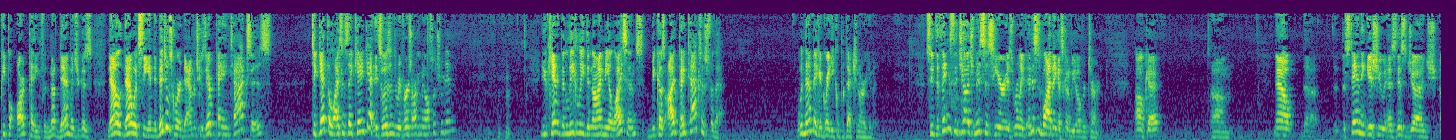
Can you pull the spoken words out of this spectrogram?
people are paying for them, not damaged because now now it's the individuals who are damaged because they're paying taxes to get the license they can't get. So isn't the reverse argument also true, David? you can't legally deny me a license because I paid taxes for that. Wouldn't that make a great equal protection argument? See, the things the judge misses here is really, and this is why I think it's going to be overturned. Okay. Um, now, the, the standing issue, as this judge uh,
